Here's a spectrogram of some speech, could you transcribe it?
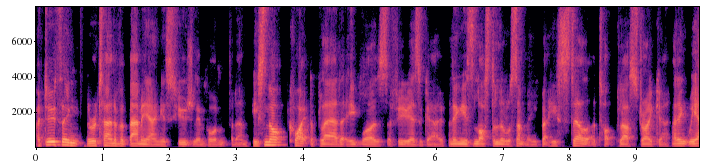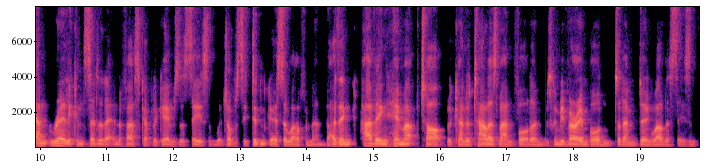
I do think the return of Aubameyang is hugely important for them. He's not quite the player that he was a few years ago. I think he's lost a little something, but he's still a top class striker. I think we hadn't really considered it in the first couple of games of the season, which obviously didn't go so well for them. But I think having him up top, a kind of talisman for them, is going to be very important to them doing well this season.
